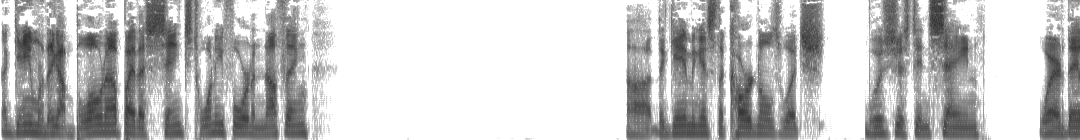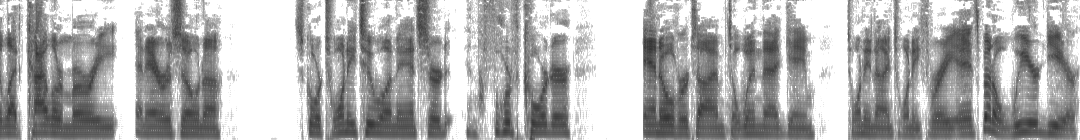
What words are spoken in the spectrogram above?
A game where they got blown up by the Saints 24 to nothing. Uh, the game against the Cardinals, which was just insane, where they let Kyler Murray and Arizona score 22 unanswered in the fourth quarter. and overtime to win that game 29-23. It's been a weird year.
